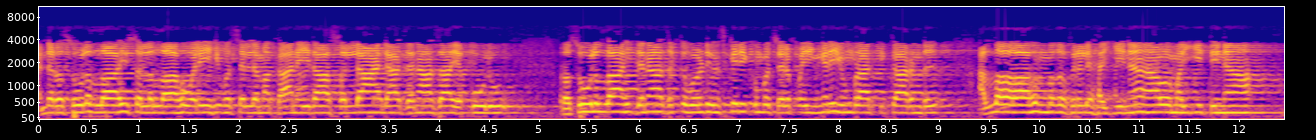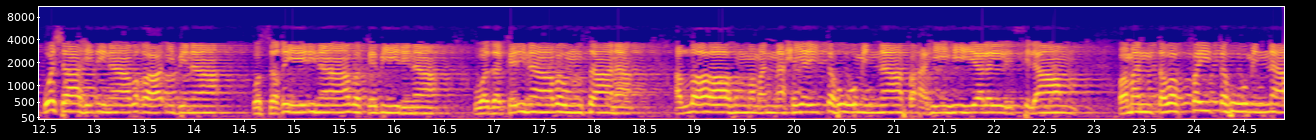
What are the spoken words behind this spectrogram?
അന്റെ റസൂൽ അള്ളാഹി സല്ലാഹു അലൈഹി വസല്ലമ കാനൈദാ സല്ലാ ജനാസ യക്കൂലു റസൂലുള്ളാഹി ജനാസക്ക് വേണ്ടി നിസ്കരിക്കുമ്പോൾ ചിലപ്പോൾ ഇങ്ങനെയും പ്രാർത്ഥിക്കാറുണ്ട് അള്ളാഹും وشاهدنا وغائبنا وصغيرنا وكبيرنا وذكرنا وانثانا اللهم من احييته منا فاحيه على الاسلام ومن توفيته منا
